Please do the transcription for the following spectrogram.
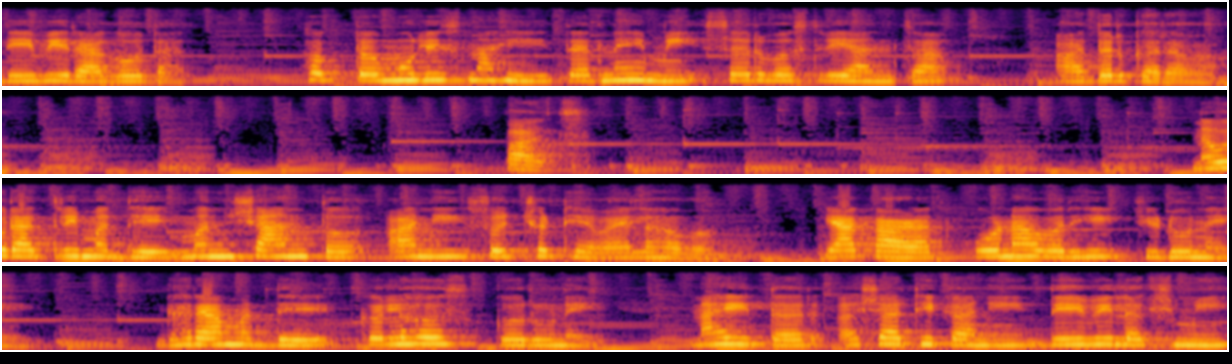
देवी रागवतात. फक्त मुलीच नाही तर नेहमी सर्व स्त्रियांचा आदर करावा. पाच. नवरात्रीमध्ये मन शांत आणि स्वच्छ ठेवायला हवं. या काळात कोणावरही चिडू नये. घरामध्ये कलहस करू नये. नाहीतर अशा ठिकाणी देवी लक्ष्मी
